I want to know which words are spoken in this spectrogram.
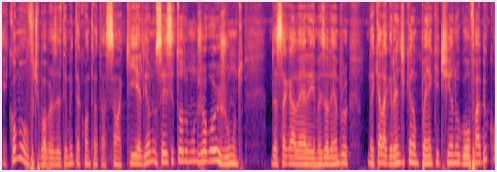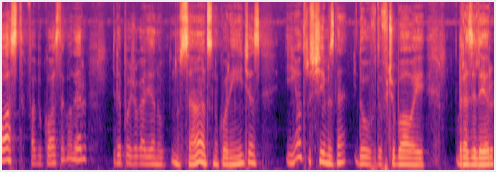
é como o futebol brasileiro tem muita contratação aqui e ali, eu não sei se todo mundo jogou junto dessa galera aí, mas eu lembro daquela grande campanha que tinha no gol Fábio Costa. Fábio Costa, goleiro que depois jogaria no, no Santos, no Corinthians e em outros times, né, do, do futebol aí brasileiro.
